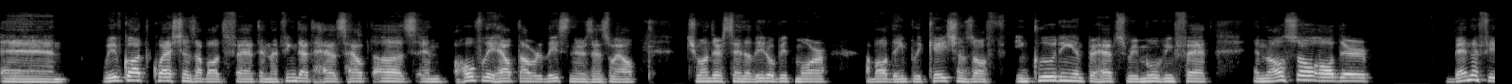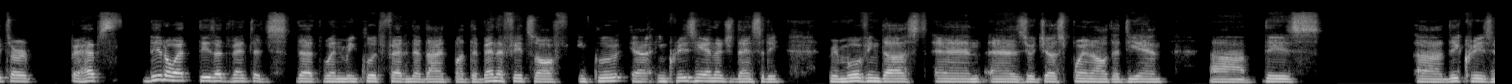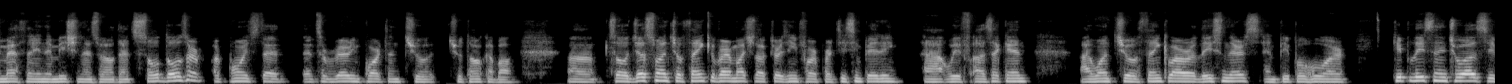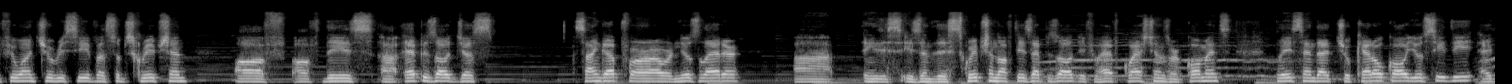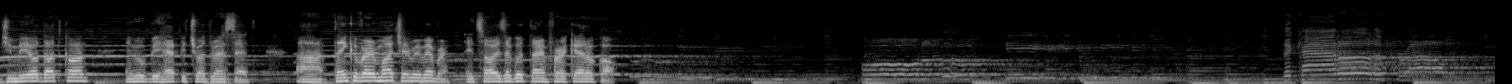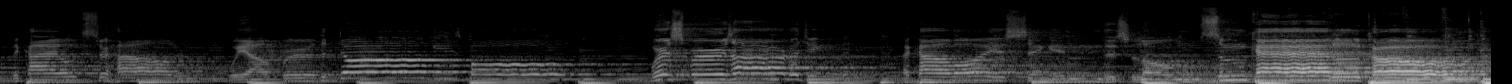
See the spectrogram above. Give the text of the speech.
and we've got questions about fat, and I think that has helped us and hopefully helped our listeners as well to understand a little bit more about the implications of including and perhaps removing fat, and also other benefits or perhaps little at disadvantage that when we include fat in the diet, but the benefits of include uh, increasing energy density, removing dust, and as you just point out at the end, uh, this uh, decrease in methane emission as well. That so those are, are points that that's very important to to talk about. Uh, so just want to thank you very much, Dr. Zinn, for participating uh, with us again. I want to thank our listeners and people who are keep listening to us. If you want to receive a subscription of of this uh, episode, just sign up for our newsletter. Is, is in the description of this episode. If you have questions or comments, please send that to cattlecallucd at gmail.com and we'll be happy to address that. Uh, thank you very much. And remember, it's always a good time for a cattle call. spurs are cowboy is singing this lonesome cattle call.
